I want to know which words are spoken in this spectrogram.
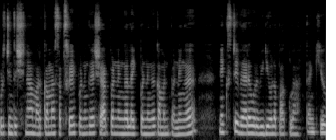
பிடிச்சிருந்துச்சுன்னா மறக்காமல் சப்ஸ்கிரைப் பண்ணுங்கள் ஷேர் பண்ணுங்கள் லைக் பண்ணுங்கள் கமெண்ட் பண்ணுங்கள் நெக்ஸ்ட்டு வேறு ஒரு வீடியோவில் பார்க்கலாம். தேங்க்யூ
